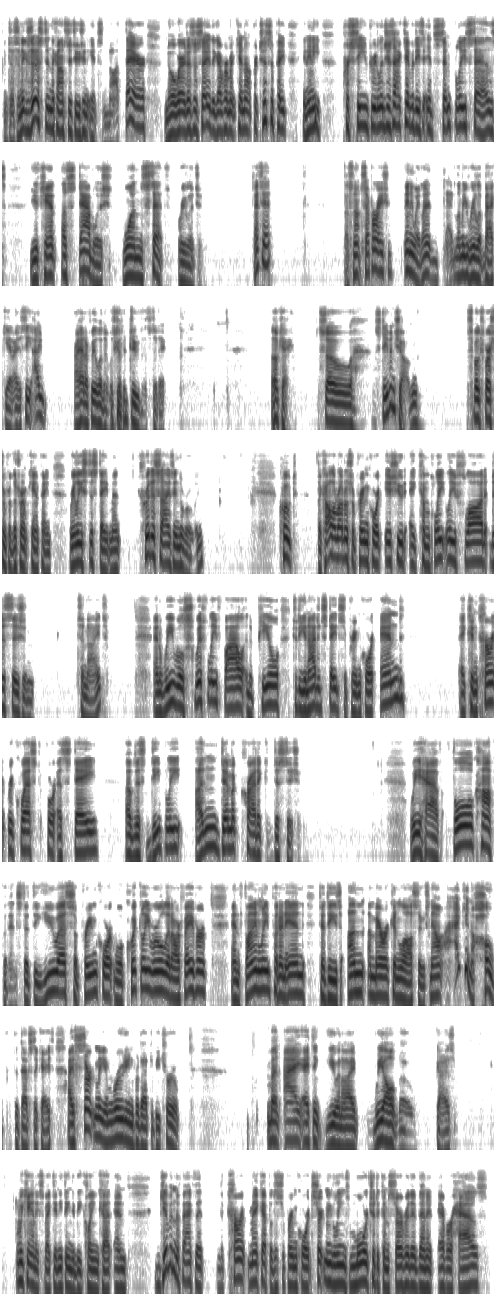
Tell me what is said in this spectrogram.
It doesn't exist in the Constitution. It's not there. Nowhere does it say the government cannot participate in any perceived religious activities. It simply says you can't establish one set religion. That's it. That's not separation. Anyway, let, let me reel it back in. I see. I I had a feeling I was going to do this today. Okay, so Steven Cheung spokesperson for the Trump campaign, released a statement criticizing the ruling. Quote, the Colorado Supreme Court issued a completely flawed decision tonight, and we will swiftly file an appeal to the United States Supreme Court and a concurrent request for a stay of this deeply undemocratic decision. We have full confidence that the U.S. Supreme Court will quickly rule in our favor and finally put an end to these un American lawsuits. Now, I can hope that that's the case. I certainly am rooting for that to be true. But I, I think you and I, we all know, guys, we can't expect anything to be clean cut. And given the fact that the current makeup of the Supreme Court certainly leans more to the conservative than it ever has.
